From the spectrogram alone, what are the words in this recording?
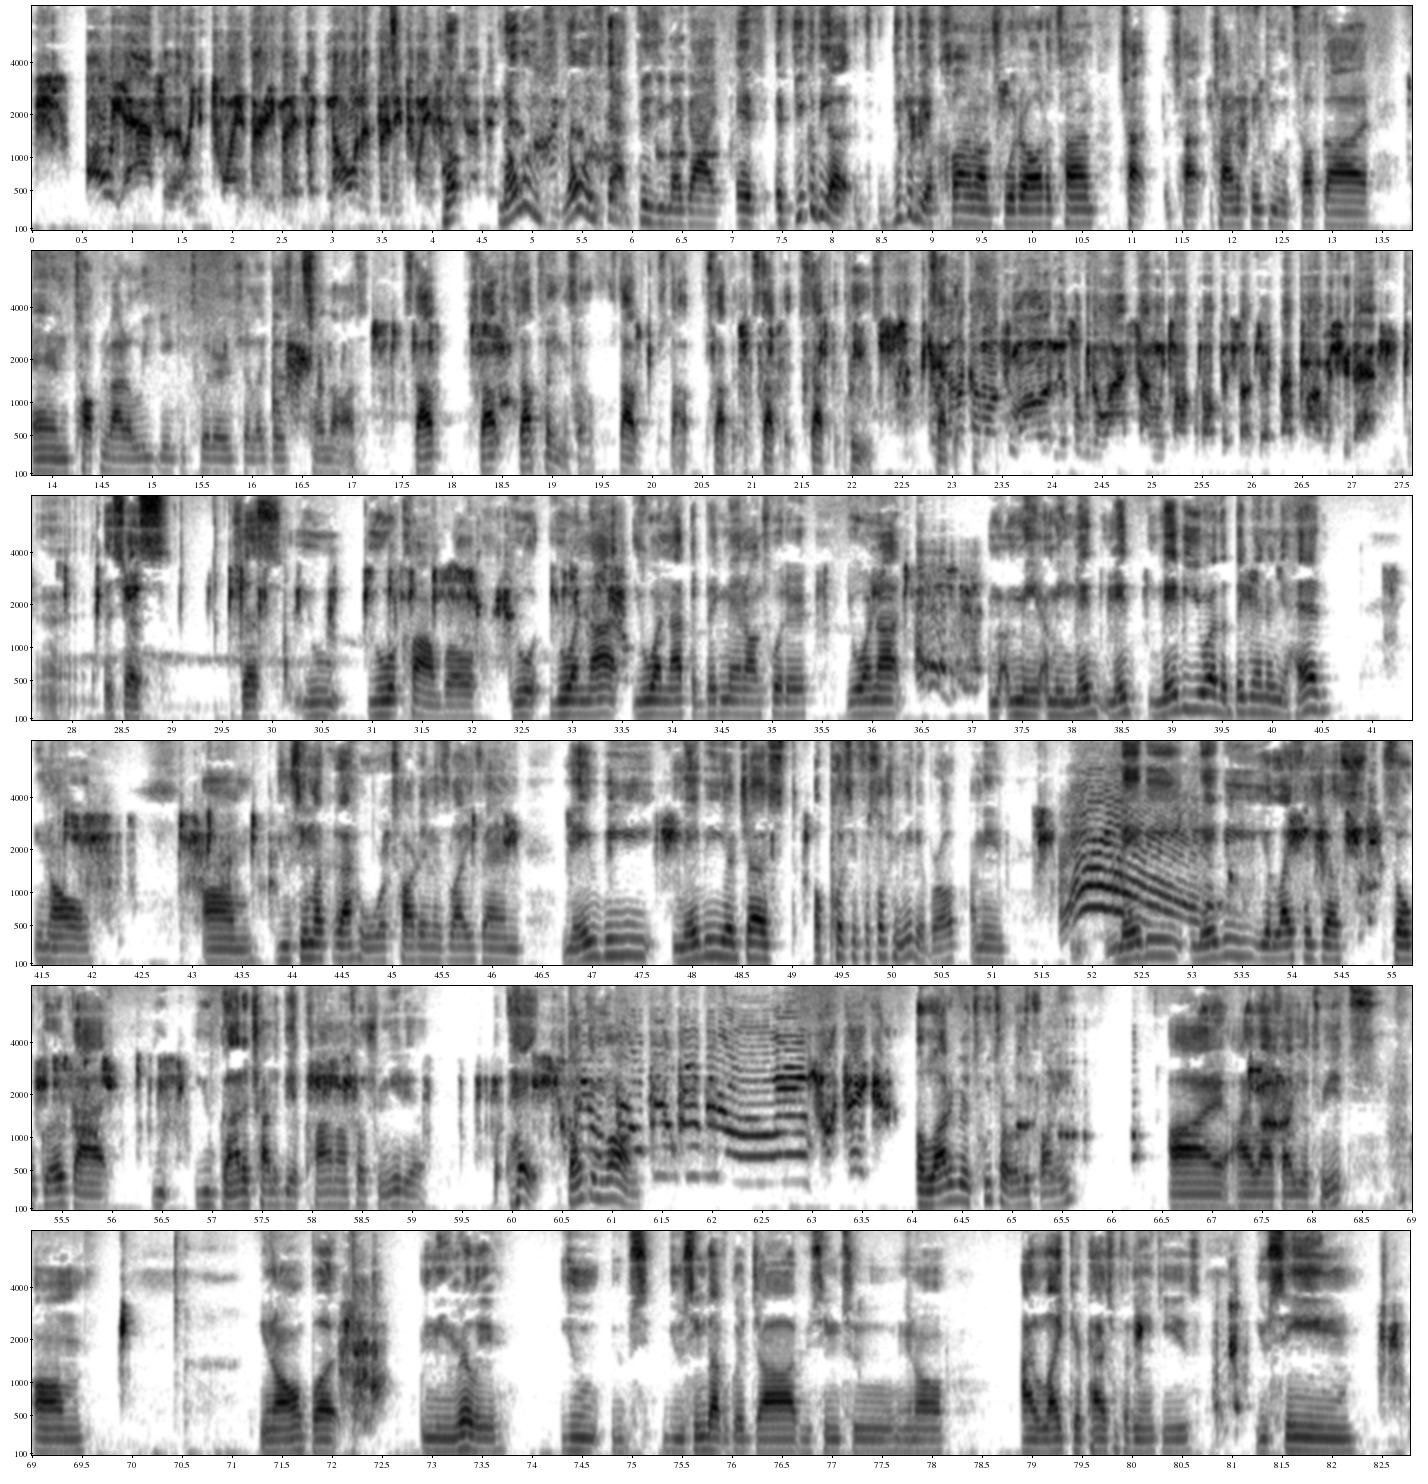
all we ask is at least 20, 30 minutes. Like no one is busy twenty No, four seven. no one's no one's that busy, my guy. If if you could be a you could be a clown on Twitter all the time, try, try, trying to think you a tough guy and talking about elite Yankee Twitter and shit like this. Turn on. Stop, stop, stop playing yourself. Stop, stop, stop it, stop it, stop it, please. Stop doesn't it. come on tomorrow, then this will be the last time we talk about this subject. I promise you that. It's just, just you. You a clown, bro. You you are not you are not the big man on Twitter. You are not Oh, I mean, I mean, maybe, maybe, maybe you are the big man in your head. You know, um, you seem like a guy who works hard in his life, and maybe, maybe you're just a pussy for social media, bro. I mean, maybe, maybe your life is just so good that you you gotta try to be a clown on social media. But hey, don't get me wrong. A lot of your tweets are really funny. I I laugh at your tweets. Um you know, but I mean really you you you seem to have a good job. You seem to, you know, I like your passion for the Yankees. You seem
